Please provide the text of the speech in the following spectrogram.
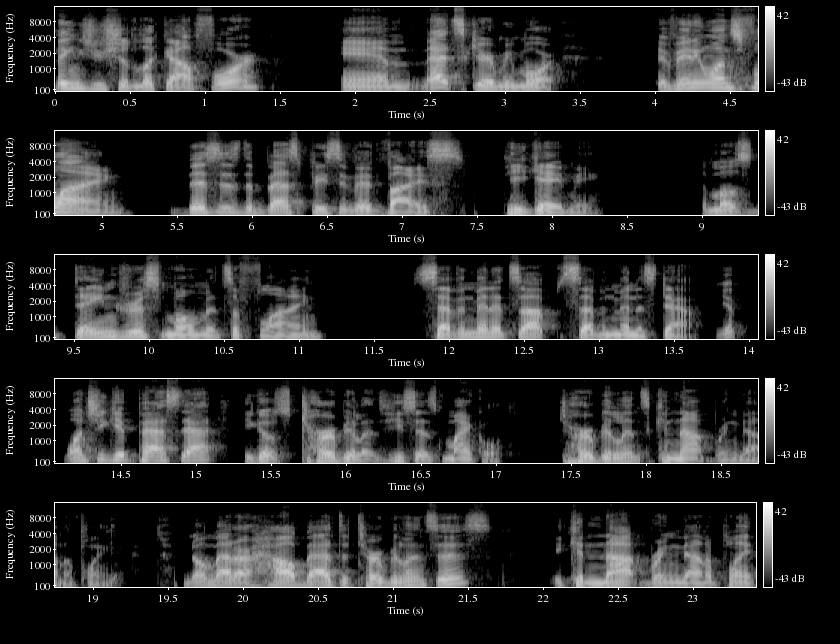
things you should look out for. And that scared me more. If anyone's flying, this is the best piece of advice he gave me. The most dangerous moments of flying seven minutes up, seven minutes down. Yep. Once you get past that, he goes turbulence. He says, Michael, turbulence cannot bring down a plane. No matter how bad the turbulence is, it cannot bring down a plane.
